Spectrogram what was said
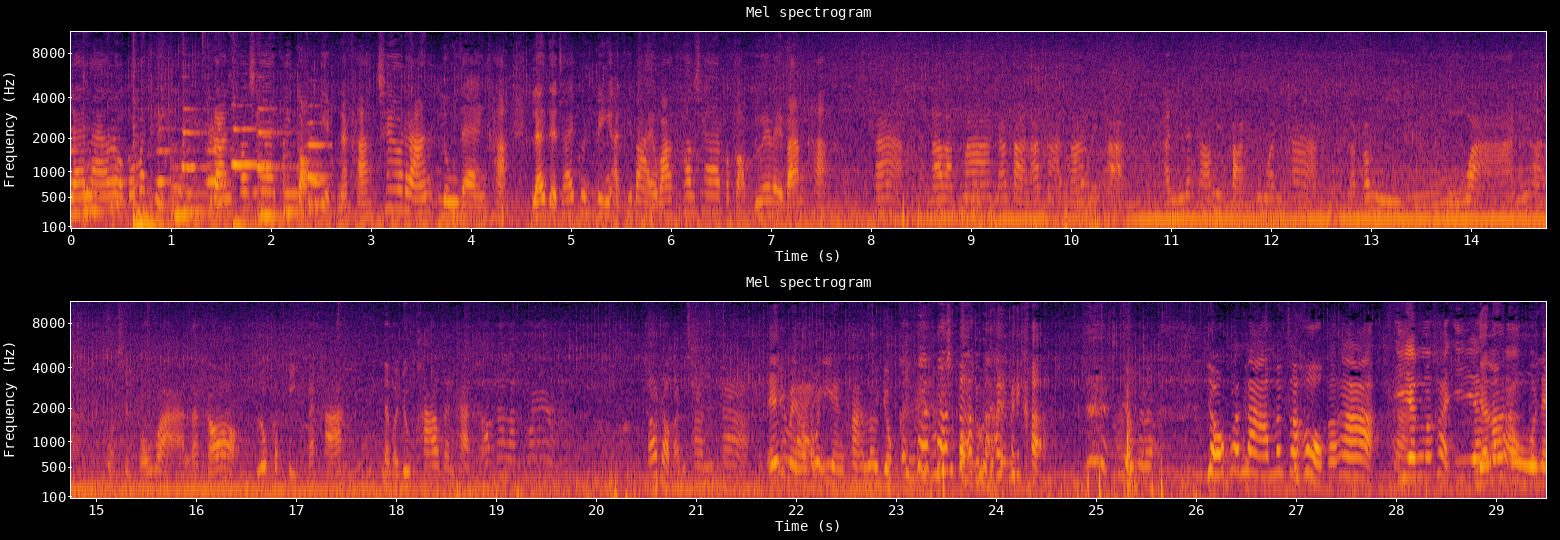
และแล้วเราก็มาถึงร้านข้าวแช่ที่เกาะเกร็ดนะคะ ชื่อร้านลุงแดงค่ะ แล้วเดี๋ยวจะให้คุณปิงอธิบายว่าข้าวแช่ประกอบด้วยอะไรบ้างค่ะ ค่ะ น่ารักมาก หน้าตาน่าทานมากเลยค่ะ อันนี้นะคะมีปลากวนค่ะ แล้วก็มีหมูหวานค่ะหัวเชฟโปหวาน แล้วก็ลูกกะปินะคะ แต่มาดูข้าวกันค่ะ ข้าวน่ารักมาก ข้าวดอกอัญชันค่ะ เอ๊ะทำไมเราต้องเอียงคะ เรายกขึ้นให้ท่านผู้ชมดูได้ไหมคะ ยกว่าน้ำมันจะหกอะค่ะ เอียงมาค่ะเอียงเดี๋ยวเราดูใน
